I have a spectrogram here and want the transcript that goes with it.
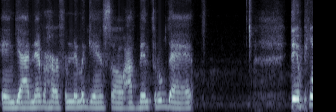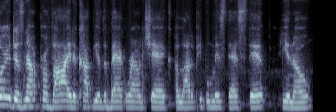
And yeah, I never heard from them again. So I've been through that. The employer does not provide a copy of the background check. A lot of people miss that step, you know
